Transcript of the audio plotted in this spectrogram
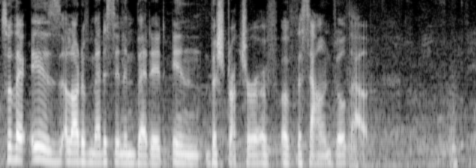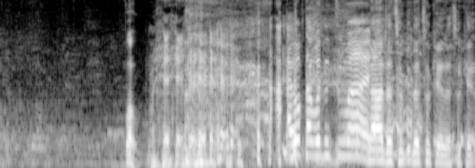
So there is a lot of medicine embedded in the structure of, of the sound built out. Wow. I hope that wasn't too much. Nah, that's okay, that's okay, that's okay.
